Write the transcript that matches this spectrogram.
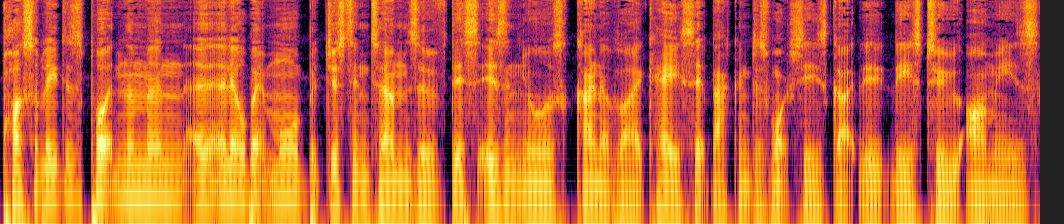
possibly disappointing them in, a, a, little bit more, but just in terms of this isn't yours kind of like, hey, sit back and just watch these guys, these two armies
